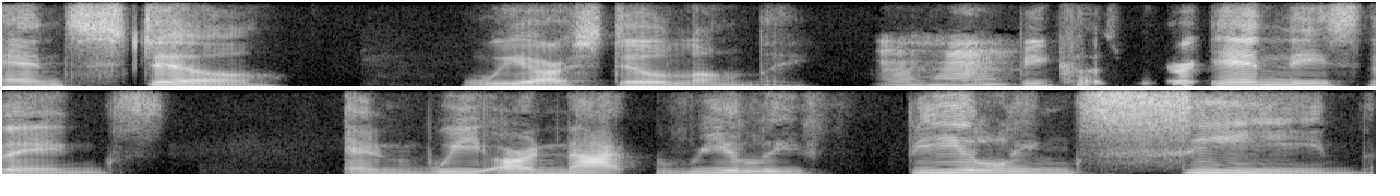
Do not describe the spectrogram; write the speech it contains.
and still we are still lonely mm-hmm. because we're in these things and we are not really feeling seen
